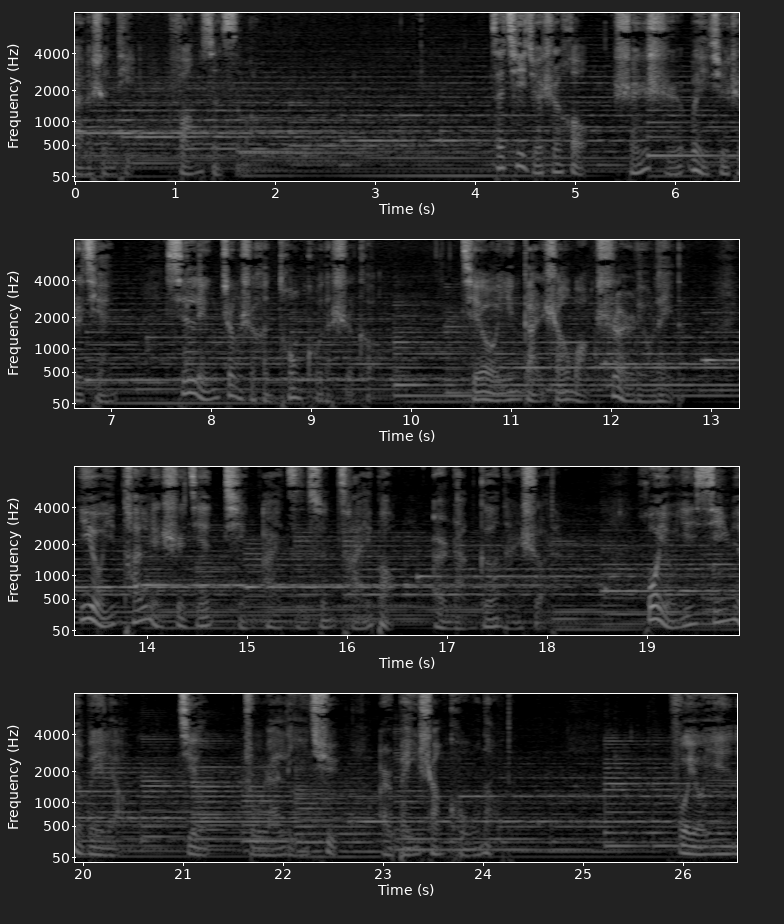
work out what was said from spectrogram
开了身体，方算死亡。在气绝之后，神识未去之前，心灵正是很痛苦的时刻。且有因感伤往事而流泪的，亦有因贪恋世间情爱子孙财宝而难割难舍的，或有因心愿未了，竟突然离去而悲伤苦恼的。复有因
